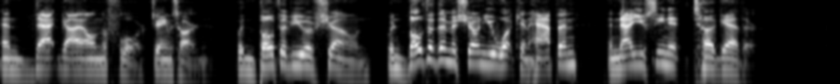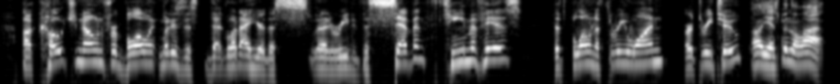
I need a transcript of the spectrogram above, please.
and that guy on the floor, James Harden? When both of you have shown, when both of them have shown you what can happen, and now you've seen it together. A coach known for blowing, what is this? That, what I hear, the, what I read the seventh team of his that's blown a 3 1 or 3 2? Oh, yeah, it's been a lot.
